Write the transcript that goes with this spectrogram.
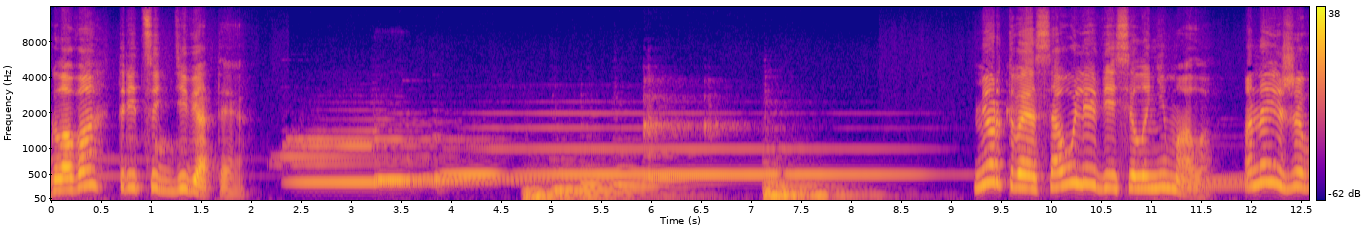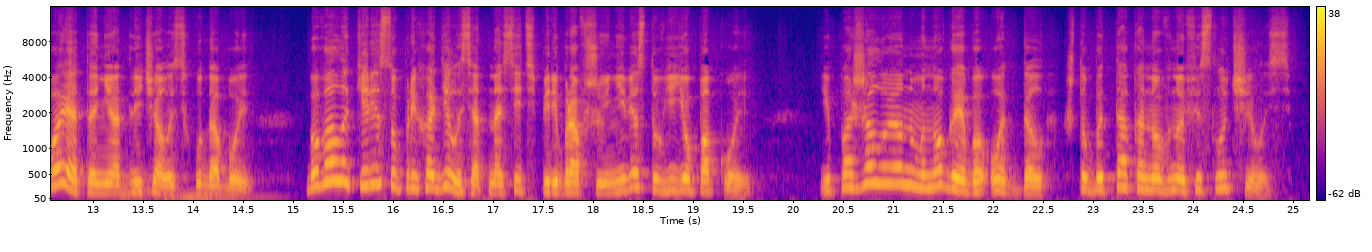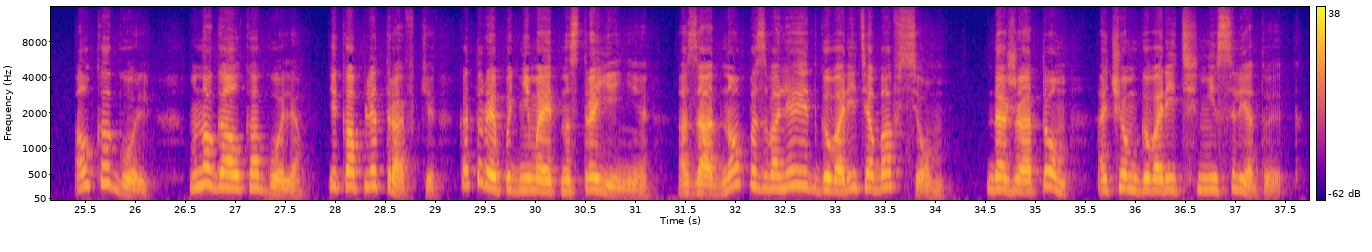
Глава 39 Мертвая Сауля весила немало. Она и живая-то не отличалась худобой. Бывало, Кирису приходилось относить перебравшую невесту в ее покой. И, пожалуй, он многое бы отдал, чтобы так оно вновь и случилось. Алкоголь, много алкоголя – и капля травки, которая поднимает настроение, а заодно позволяет говорить обо всем, даже о том, о чем говорить не следует.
